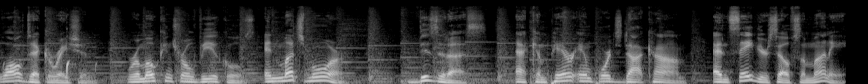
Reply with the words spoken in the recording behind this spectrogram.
wall decoration, remote control vehicles, and much more. Visit us at compareimports.com and save yourself some money.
